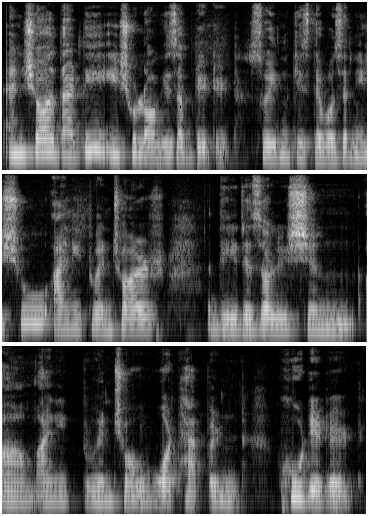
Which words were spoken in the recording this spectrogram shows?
ensure that the issue log is updated. So in case there was an issue i need to ensure the resolution um, i need to ensure what happened who did it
